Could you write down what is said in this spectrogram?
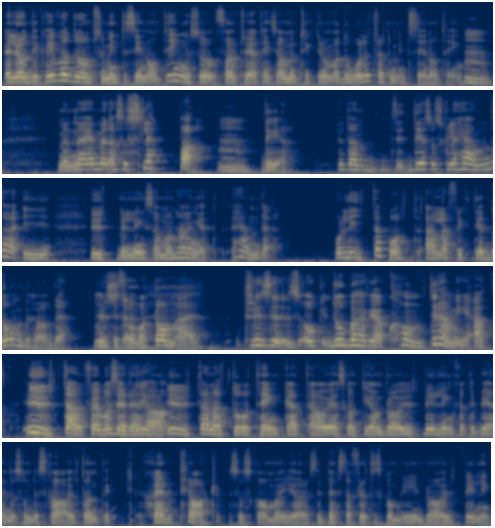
Eller det kan ju vara de som inte ser någonting. Så förut har jag tänkt så, ja, men tyckte de var dåligt för att de inte ser någonting. Mm. Men nej, men alltså släppa Mm. det. Utan det, det som skulle hända i utbildningssammanhanget hände. Och lita på att alla fick det de behövde Just utifrån det. vart de är. Precis, och då behöver jag kontra med att Utan, får jag bara säga det? Ja. Utan att då tänka att ja, jag ska inte göra en bra utbildning för att det blir ändå som det ska. Utan självklart så ska man göra sitt bästa för att det ska bli en bra utbildning.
